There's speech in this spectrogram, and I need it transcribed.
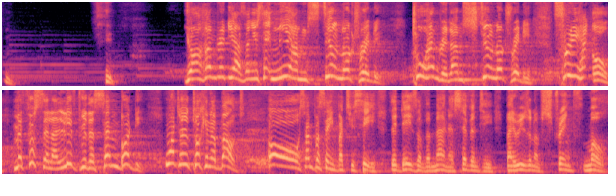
Hmm. You're 100 years and you say, Me, I'm still not ready. 200, I'm still not ready. 300, oh, Methuselah lived with the same body. What are you talking about? Oh, some people saying, but you see, the days of a man are 70 by reason of strength more.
